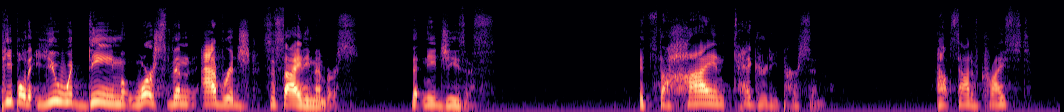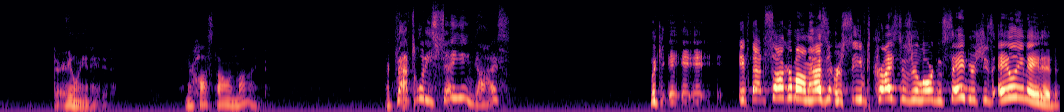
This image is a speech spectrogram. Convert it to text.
people that you would deem worse than average society members that need Jesus. It's the high integrity person. Outside of Christ, they're alienated and they're hostile in mind. Like, that's what he's saying, guys. Look, if that soccer mom hasn't received Christ as her Lord and Savior, she's alienated.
